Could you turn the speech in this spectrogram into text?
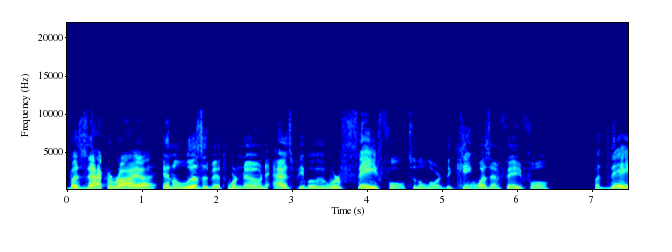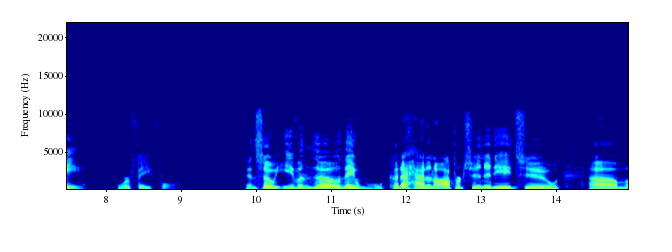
but Zachariah and Elizabeth were known as people who were faithful to the Lord. The king wasn't faithful, but they were faithful. And so, even though they could have had an opportunity to um,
